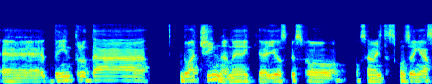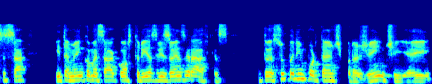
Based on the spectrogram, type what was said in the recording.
é, dentro da do Atina, né? Que aí os, pessoas, os analistas conseguem acessar e também começar a construir as visões gráficas. Então é super importante para a gente, e aí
